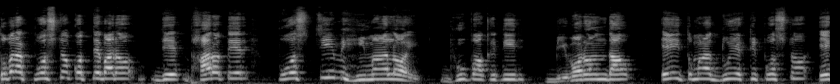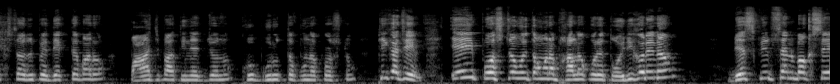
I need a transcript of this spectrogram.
তোমরা প্রশ্ন করতে পারো যে, ভারতের পশ্চিম হিমালয় ভূপ্রকৃতির বিবরণ দাও। এই তোমরা দুই একটি প্রশ্ন এক্সট্রা রূপে দেখতে পারো। পাঁচ বা তিনের জন্য খুব গুরুত্বপূর্ণ প্রশ্ন। ঠিক আছে? এই প্রশ্নগুলি তোমরা ভালো করে তৈরি করে নাও। ডেসক্রিপশন বক্সে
